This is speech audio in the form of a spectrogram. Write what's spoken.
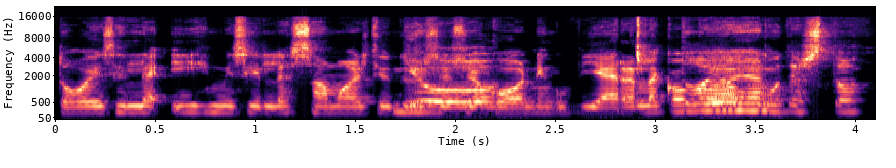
toisille ihmisille samoista jutuista, jos joku on niinku, vierellä koko Toi on ajan. muuten totta.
